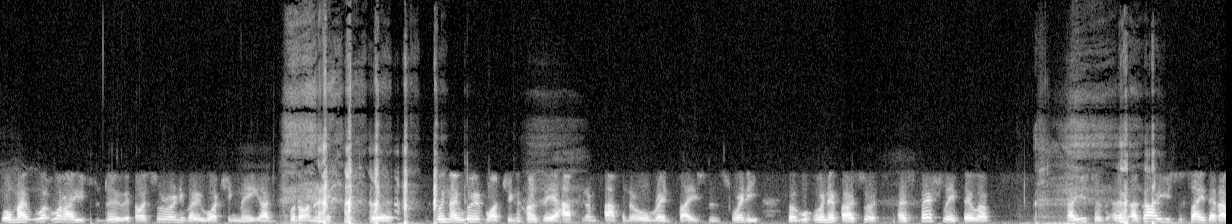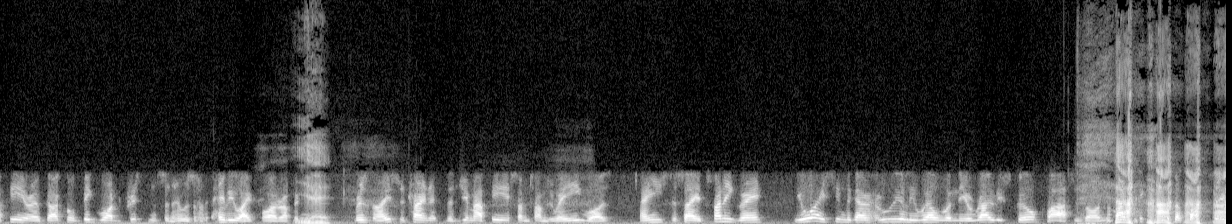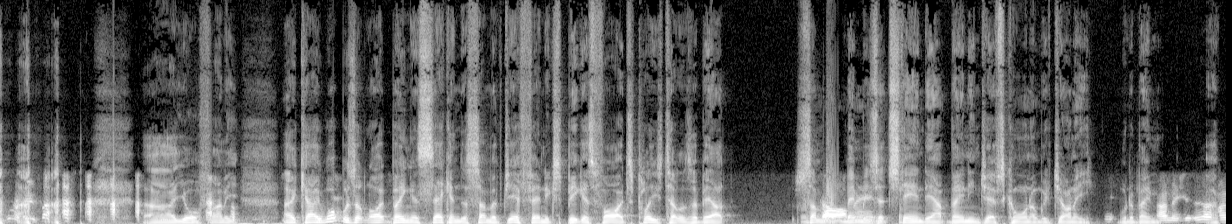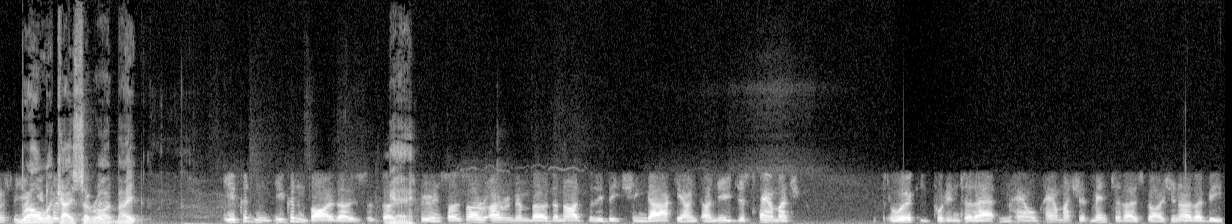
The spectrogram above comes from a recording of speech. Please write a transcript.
Well, mate, what, what I used to do, if I saw anybody watching me, I'd put on an extra skirt. When they weren't watching, I was there huffing and puffing, all red-faced and sweaty. But when if I saw, especially if there were, I used to, a, a guy used to say that up here, a guy called Big Rod Christensen, who was a heavyweight fighter up in Yeah. Brisbane. I used to train at the gym up here sometimes where he was, and he used to say, "It's funny, Grant." You always seem to go really well when the aerobics girl class is on. Right next to the boxing room. Ah, you're funny. Okay, what was it like being a second to some of Jeff Fenech's biggest fights? Please tell us about some of Oh, the memories man. that stand out being in Jeff's corner with Johnny. Would have been I mean, uh, a honestly, roller coaster ride, mate. you couldn't you couldn't buy those those Yeah. experiences. I, I remember the night that he beat Shingaki. I, I knew just how much work he put into that and how, how much it meant to those guys. You know, they'd be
